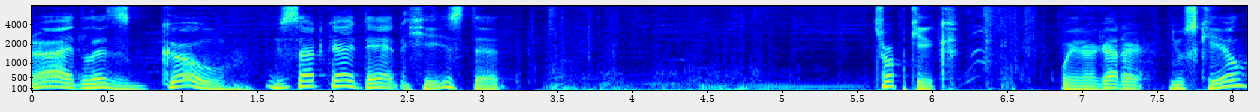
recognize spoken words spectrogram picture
Right, let's go. Is that guy dead? He is dead. Dropkick. Wait, I got a new skill?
